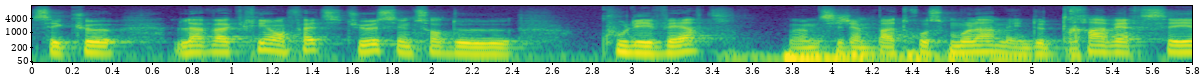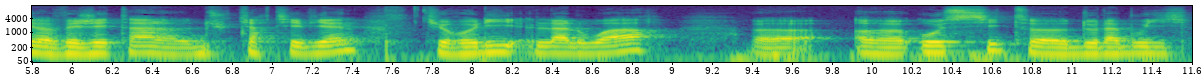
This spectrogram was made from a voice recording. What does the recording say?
c'est que la Vacry, en fait, si tu veux, c'est une sorte de, coulée verte, même si j'aime pas trop ce mot-là, mais de traversée euh, végétale euh, du quartier Vienne qui relie la Loire euh, au site de la Bouillie,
